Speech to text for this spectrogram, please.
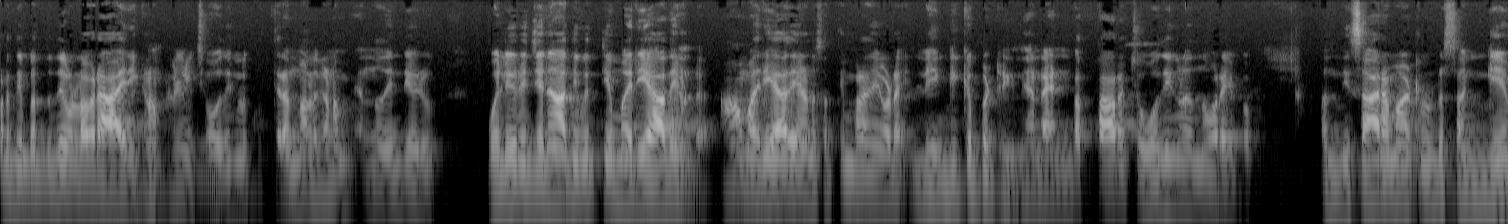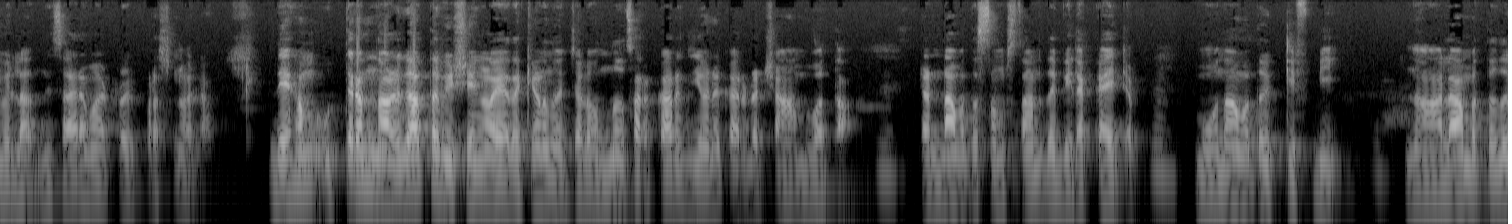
പ്രതിബദ്ധതയുള്ളവരായിരിക്കണം. അല്ലെങ്കിൽ ചോദ്യങ്ങൾക്ക് ഉത്തരം നൽകണം എന്നതിന്റെ ഒരു വലിയൊരു ജനാധിപത്യ മര്യാദയുണ്ട്. ആ മര്യാദയാണ് സത്യം പറഞ്ഞാൽ ഇവിടെ ലംഘിക്കപ്പെട്ടിരിക്കുന്നത്. എൺപത്താറ് ചോദ്യങ്ങൾ എന്ന് പറയുമ്പോൾ അത് നിസാരമായിട്ടുള്ളൊരു സംഖ്യയുമല്ല നിസാരമായിട്ടുള്ളൊരു പ്രശ്നമല്ല. ഇദ്ദേഹം ഉത്തരം നൽകാത്ത വിഷയങ്ങൾ ഏതൊക്കെയാണെന്ന് വെച്ചാൽ ഒന്ന് സർക്കാർ ജീവനക്കാരുടെ ക്ഷാമബത്ത രണ്ടാമത്തെ സംസ്ഥാനത്തെ വിലക്കയറ്റം. മൂന്നാമത്തത് കിഫ്ബി നാലാമത്തത്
